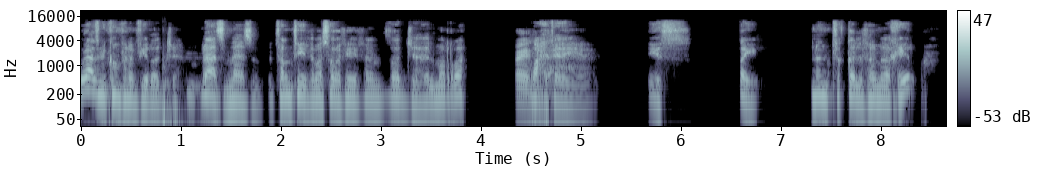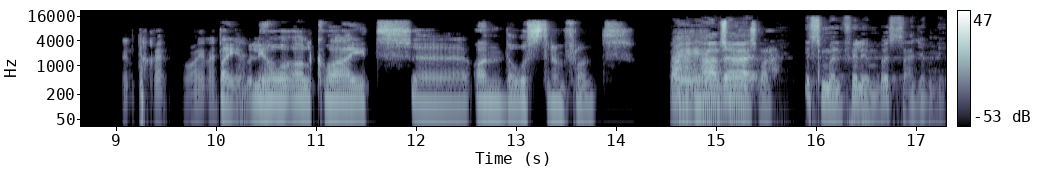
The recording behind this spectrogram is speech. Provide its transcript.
ولازم يكون فيلم فيه ضجة لازم لازم. تارنتينو إذا ما سوى فيه فيلم ضجة هالمرة راحت. عليه يعني. yes طيب ننتقل للفيلم الأخير. انتقل وين طيب اللي هو All Quiet on the Western Front هذا اسم الفيلم بس عجبني.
